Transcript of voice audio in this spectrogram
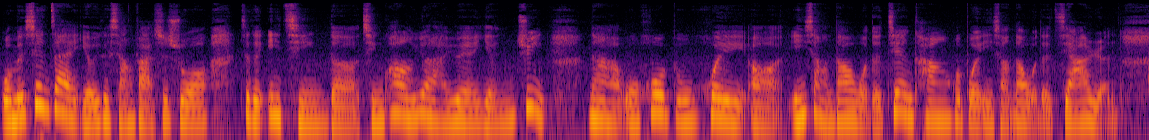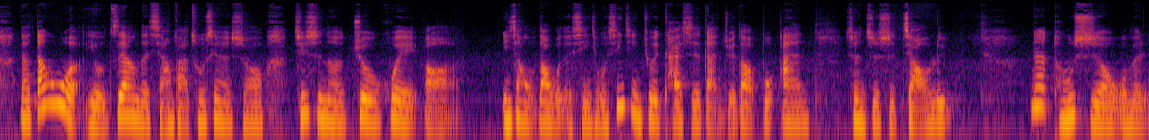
我们现在有一个想法是说，这个疫情的情况越来越严峻，那我会不会呃影响到我的健康？会不会影响到我的家人？那当我有这样的想法出现的时候，其实呢就会呃影响我到我的心情，我心情就会开始感觉到不安，甚至是焦虑。那同时哦，我们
